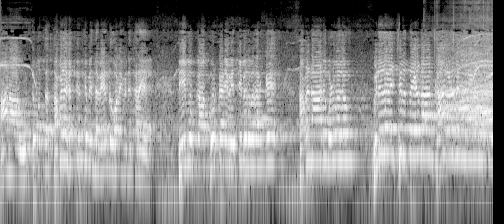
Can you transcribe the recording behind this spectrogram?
ஆனால் ஒட்டுமொத்த தமிழகத்திற்கும் இந்த வேண்டுகோளை விடுக்கிறேன். திமுக கூட்டணி வெற்றி பெறுவதற்கு தமிழ்நாடு முழுவதும் விடுதலை சிறுத்தைகள் தான் காரணம் என்கிற அளவுக்கு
